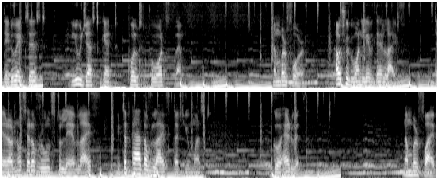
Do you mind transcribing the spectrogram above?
they do exist. You just get pulled towards them. Number 4 How should one live their life? There are no set of rules to live life. It's a path of life that you must go ahead with. Number 5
